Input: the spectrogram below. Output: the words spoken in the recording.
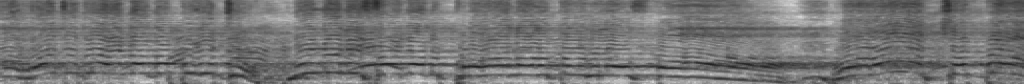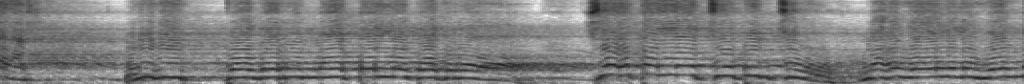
ఆ రోజు నాకు అప్పగించు నిన్ను నీ సైన్యాన్ని ప్రాణాలతో వదిలేస్తా. ఓ చెప్పాస్ ఈ పొగరు మాటల్లో పొగరా చేతల్లో చూపించు. నా వాళ్ళని వంద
